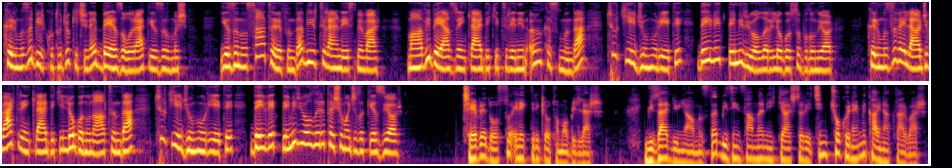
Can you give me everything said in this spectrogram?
kırmızı bir kutucuk içine beyaz olarak yazılmış. Yazının sağ tarafında bir tren resmi var. Mavi beyaz renklerdeki trenin ön kısmında Türkiye Cumhuriyeti Devlet Demiryolları logosu bulunuyor. Kırmızı ve lacivert renklerdeki logonun altında Türkiye Cumhuriyeti Devlet Demiryolları Taşımacılık yazıyor. Çevre dostu elektrikli otomobiller. Güzel dünyamızda biz insanların ihtiyaçları için çok önemli kaynaklar var.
